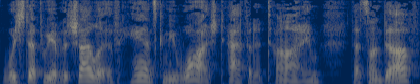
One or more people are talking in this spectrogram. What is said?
Which stuff we have the sheilah if hands can be washed half at a time? That's on Daf.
